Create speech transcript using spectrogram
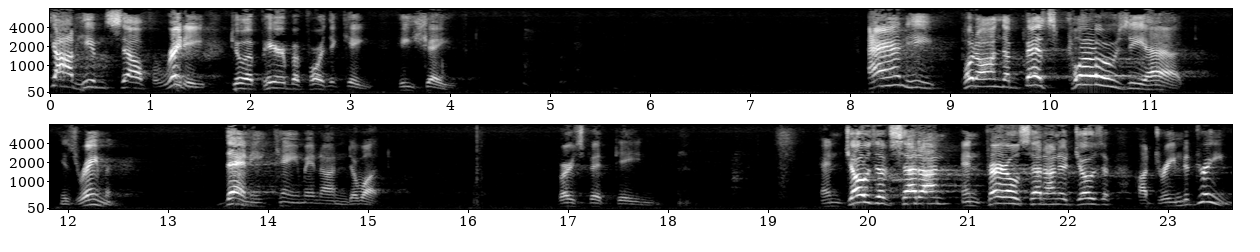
got himself ready to appear before the king. He shaved. And he put on the best clothes he had, his raiment. Then he came in unto what? Verse 15. And Joseph said on, and Pharaoh said unto Joseph, I dreamed a dream,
